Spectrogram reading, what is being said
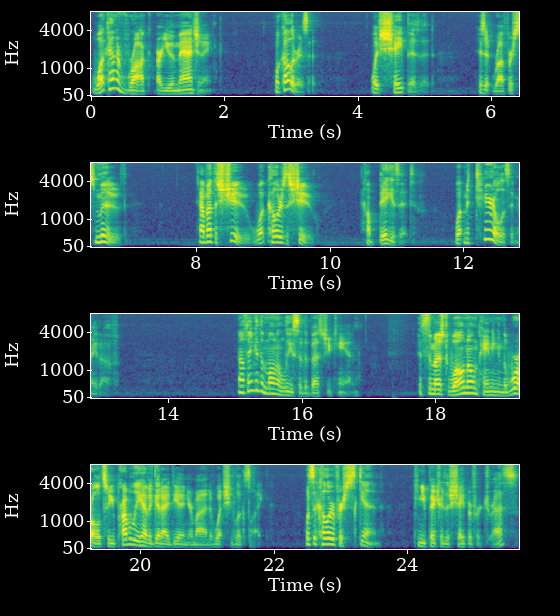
What kind of rock are you imagining? What color is it? What shape is it? Is it rough or smooth? How about the shoe? What color is the shoe? How big is it? What material is it made of? Now think of the Mona Lisa the best you can. It's the most well known painting in the world, so you probably have a good idea in your mind of what she looks like. What's the color of her skin? Can you picture the shape of her dress?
